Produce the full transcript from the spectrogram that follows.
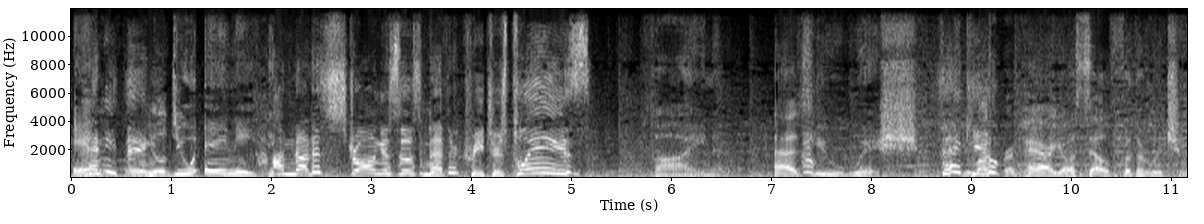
Anything. You'll do anything. I'm not as strong as those nether creatures. Please! Fine. As you wish. Thank You you. must prepare yourself for the ritual.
